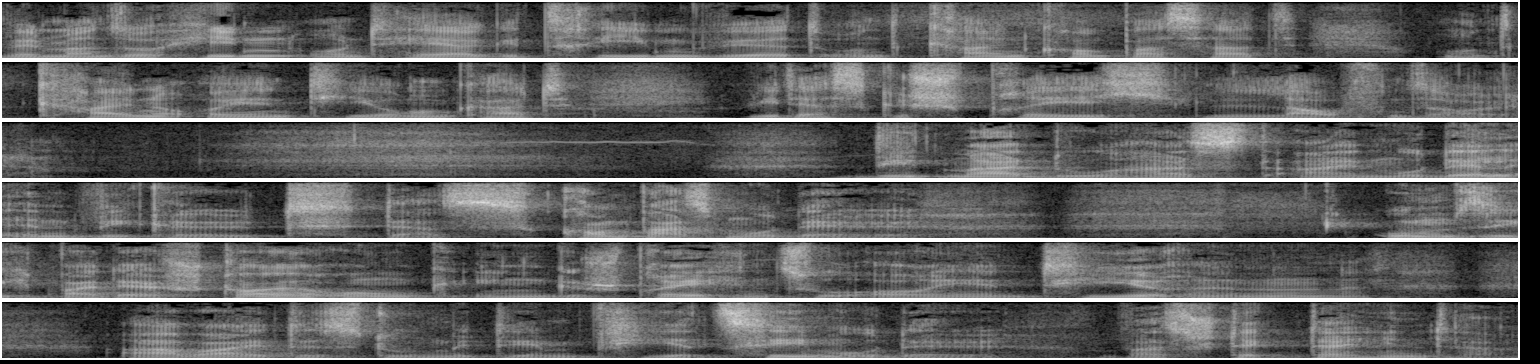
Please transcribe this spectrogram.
wenn man so hin und her getrieben wird und kein Kompass hat und keine Orientierung hat, wie das Gespräch laufen soll. Dietmar, du hast ein Modell entwickelt, das Kompassmodell. Um sich bei der Steuerung in Gesprächen zu orientieren, arbeitest du mit dem 4C-Modell. Was steckt dahinter?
